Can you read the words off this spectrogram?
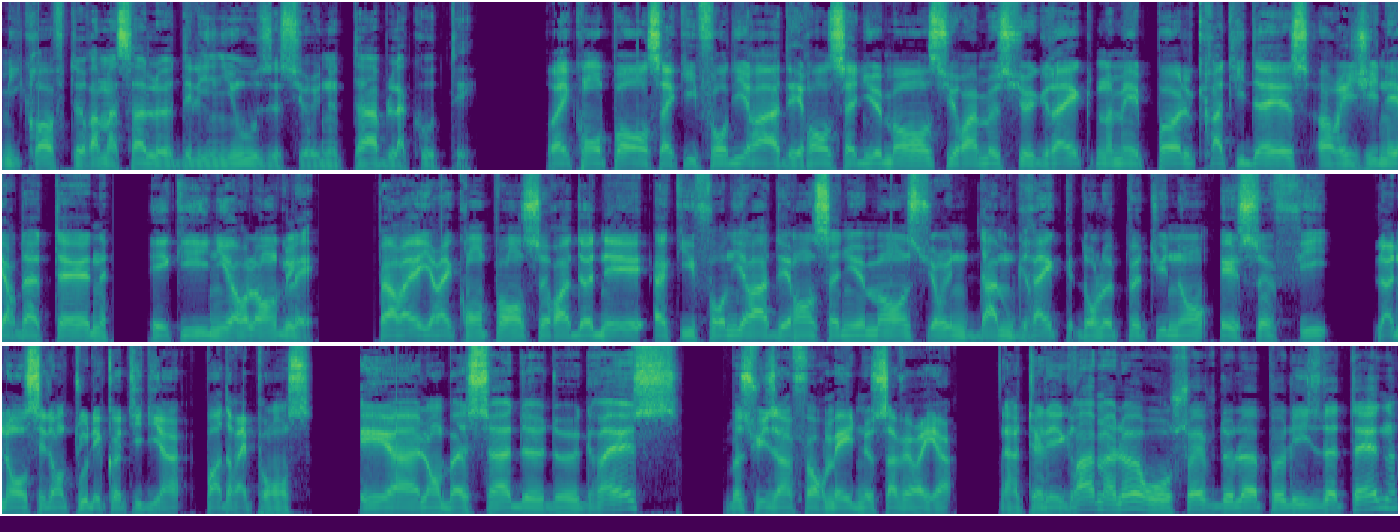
Mycroft ramassa le Daily News sur une table à côté. Récompense à qui fournira des renseignements sur un monsieur grec nommé Paul Cratides, originaire d'Athènes et qui ignore l'anglais. Pareille récompense sera donnée à qui fournira des renseignements sur une dame grecque dont le petit nom est Sophie. L'annonce est dans tous les quotidiens, pas de réponse. Et à l'ambassade de Grèce? Je me suis informé, ils ne savent rien. Un télégramme alors au chef de la police d'Athènes?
